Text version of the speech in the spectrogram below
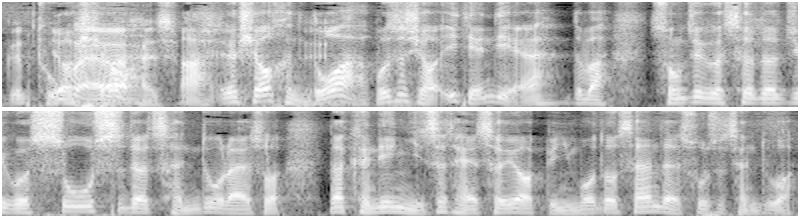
跟途观小还是啊，要小很多啊，不是小一点点，对吧？从这个车的这个舒适的程度来说，那肯定你这台车要比 Model 三的舒适程度啊，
